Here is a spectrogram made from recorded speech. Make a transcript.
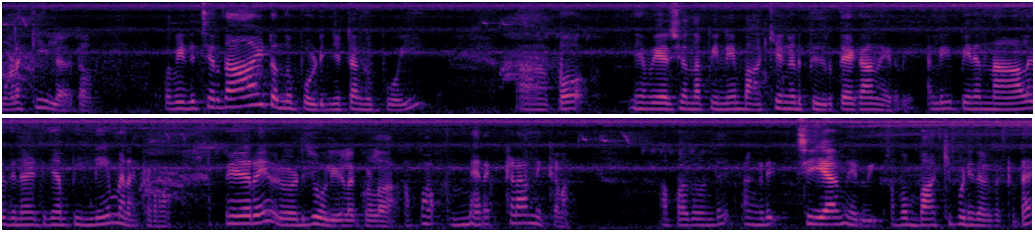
മുടക്കിയില്ല കേട്ടോ. അപ്പോൾ വീട് ചെറുതായിട്ടൊന്ന് പൊടിഞ്ഞിട്ട് അങ്ങ് പോയി. അപ്പോൾ ഞാൻ വിചാരിച്ചു എന്നാൽ പിന്നെയും ബാക്കി അങ്ങോട്ട് തീർത്തേക്കാന്ന് കരുതി. അല്ലെങ്കിൽ പിന്നെ നാളെ ഇതിനായിട്ട് ഞാൻ പിന്നെയും മെനക്കെടണം. വേറെ ഒരുപാട് ജോലികളൊക്കെ ഉള്ളതാണ് അപ്പം മെനക്കെടാൻ നിൽക്കണം അപ്പോൾ അതുകൊണ്ട് അങ്ങോട്ട് ചെയ്യാൻ കരുതി. അപ്പം ബാക്കി പണി നടക്കട്ടെ.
